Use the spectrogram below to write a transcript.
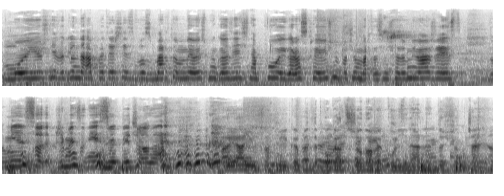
Mój już nie wygląda apetycznie, bo z Martą miałyśmy go zjeść na pół i go rozkroiliśmy, po czym Marta się uświadomiła, że jest mięso, że mięso nie jest wypieczone. A ja już za chwilkę będę bogatszy o nowe kulinarne doświadczenia.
